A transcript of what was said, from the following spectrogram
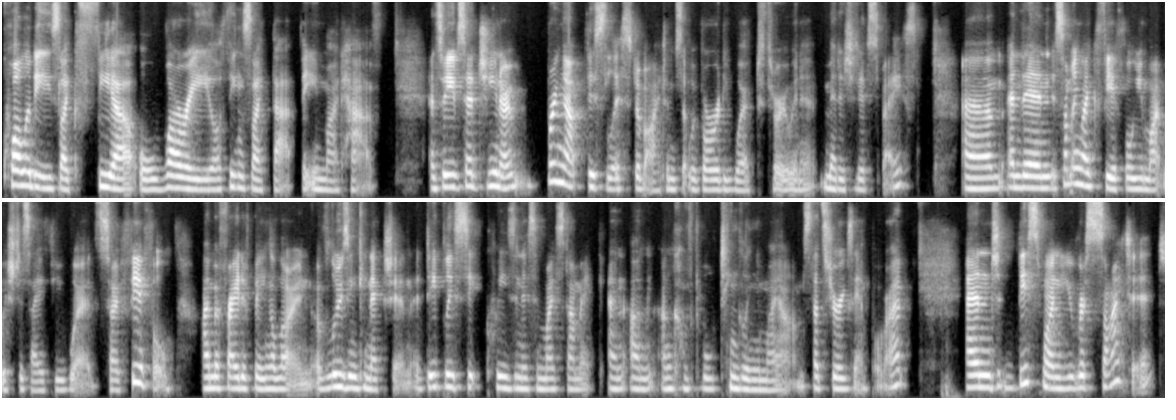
qualities like fear or worry or things like that that you might have. And so you've said to, you know, bring up this list of items that we've already worked through in a meditative space. Um, and then something like fearful, you might wish to say a few words. So fearful, I'm afraid of being alone, of losing connection, a deeply sick queasiness in my stomach, and un- uncomfortable tingling in my arms. That's your example, right? And this one, you recite it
